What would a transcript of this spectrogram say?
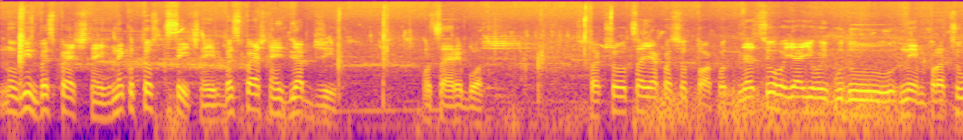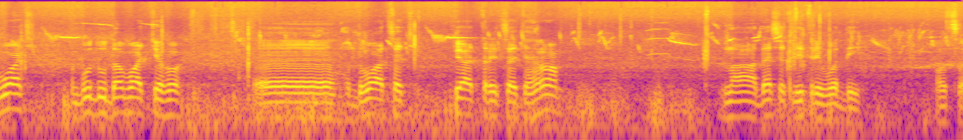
ну він безпечний, не токсичний, безпечний для бджіл. Оцей рибот. Так що це якось отак. От для цього я його і буду ним працювати, буду давати його 25-30 грам на 10 літрів води. Оце.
